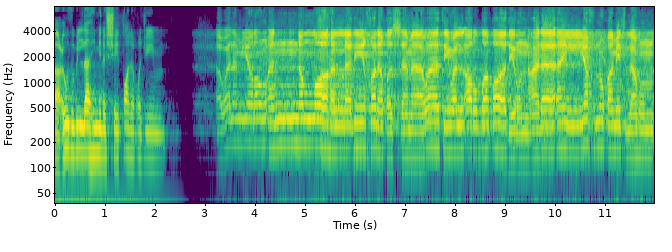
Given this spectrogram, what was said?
أعوذ بالله من الشيطان الرجيم. أولم يروا أن الله الذي خلق السماوات والأرض قادر على أن يخلق مثلهم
